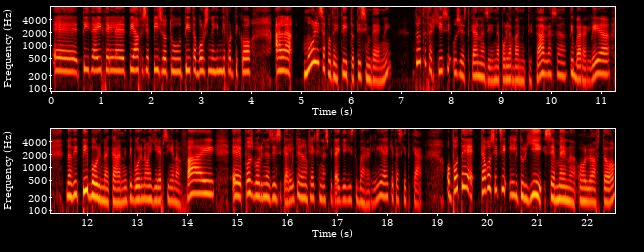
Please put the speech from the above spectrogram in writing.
ε, τι θα ήθελε, τι άφησε πίσω του, τι θα μπορούσε να γίνει διαφορετικό. Αλλά μόλις αποδεχτεί το τι συμβαίνει, τότε θα αρχίσει ουσιαστικά να ζει. Να απολαμβάνει τη θάλασσα, την παραλία, να δει τι μπορεί να κάνει, τι μπορεί να μαγειρέψει για να φάει, ε, πώς μπορεί να ζήσει καλύτερα, να φτιάξει ένα σπιτάκι εκεί στην παραλία και τα σχετικά. Οπότε κάπως έτσι λειτουργεί σε μένα όλο αυτό.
